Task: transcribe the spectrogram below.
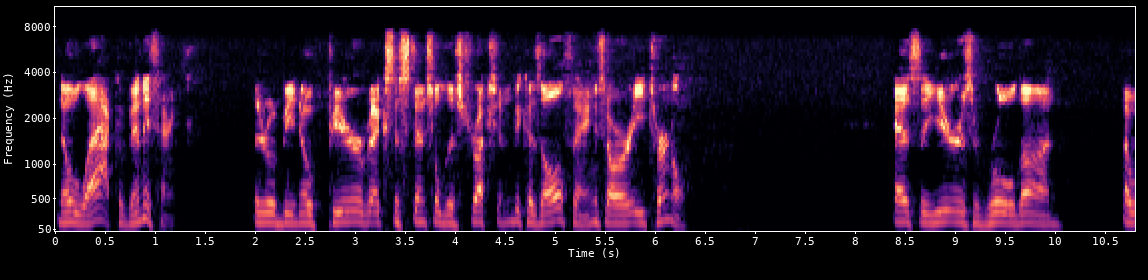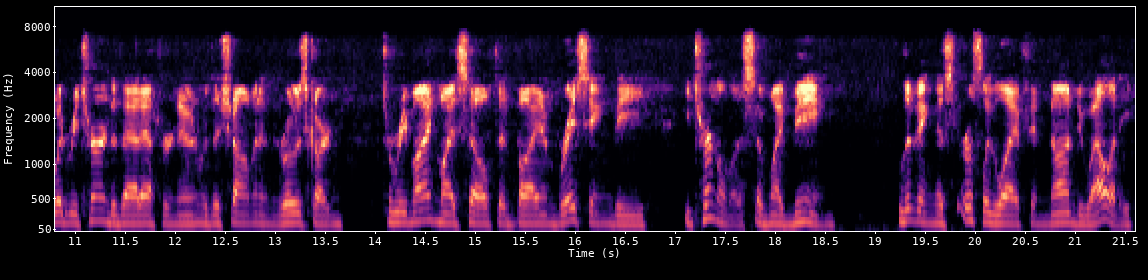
no lack of anything. There would be no fear of existential destruction because all things are eternal. As the years rolled on, I would return to that afternoon with the shaman in the rose garden to remind myself that by embracing the eternalness of my being, living this earthly life in non duality,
